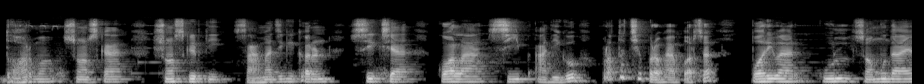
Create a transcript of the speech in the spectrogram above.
धर्म संस्कार संस्कृति सामाजिकीकरण शिक्षा कला सिप आदिको प्रत्यक्ष प्रभाव पर्छ। परिवार कुल समुदाय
